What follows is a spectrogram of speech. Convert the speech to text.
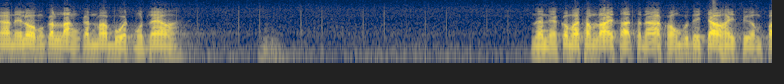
งานในโลกมันก็หลั่งกันมาบวชหมดแล้วนั่นเนี่ยก็มาทำลายศาสนาของพระพุทธเจ้าให้เสื่อมไป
